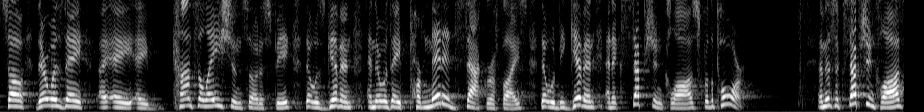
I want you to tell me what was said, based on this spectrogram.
so there was a, a, a consolation, so to speak, that was given, and there was a permitted sacrifice that would be given, an exception clause for the poor. And this exception clause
